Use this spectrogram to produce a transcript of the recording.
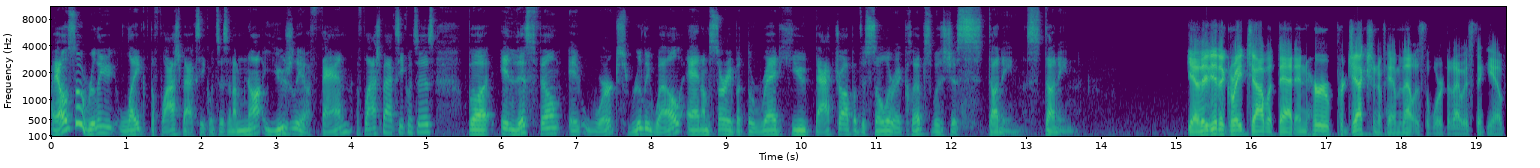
I also really like the flashback sequences and I'm not usually a fan of flashback sequences, but in this film it works really well and I'm sorry but the red hued backdrop of the solar eclipse was just stunning, stunning. Yeah, they did a great job with that, and her projection of him, and that was the word that I was thinking of.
